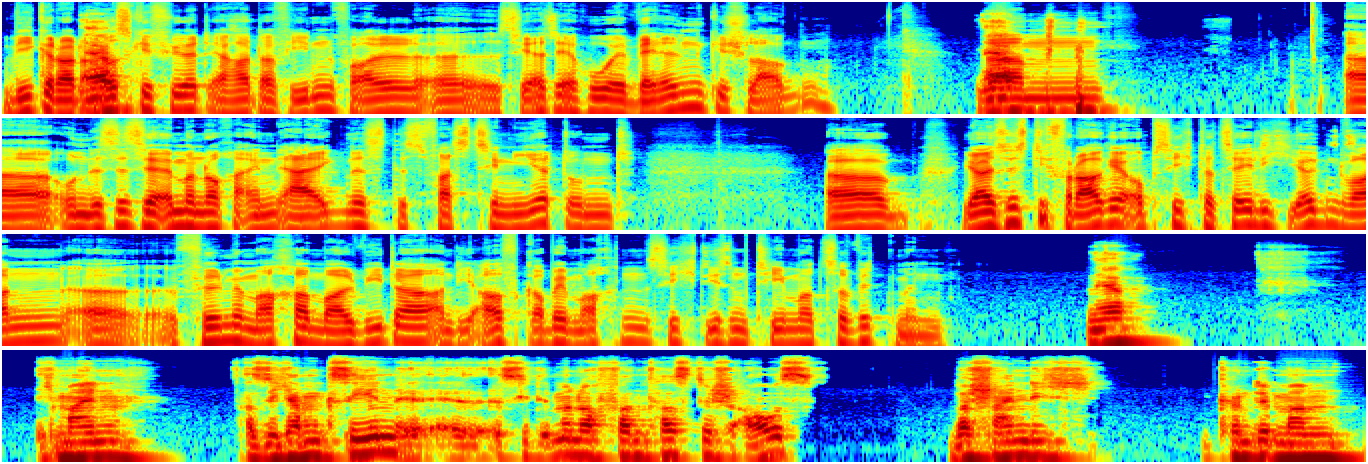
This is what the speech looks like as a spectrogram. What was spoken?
wie gerade ja. ausgeführt, er hat auf jeden Fall äh, sehr, sehr hohe Wellen geschlagen. Ja. Ähm, äh, und es ist ja immer noch ein Ereignis, das fasziniert und äh, ja, es ist die Frage, ob sich tatsächlich irgendwann äh, Filmemacher mal wieder an die Aufgabe machen, sich diesem Thema zu widmen. Ja. Ich meine, also ich habe gesehen, äh, es sieht immer noch fantastisch aus. Wahrscheinlich könnte man,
